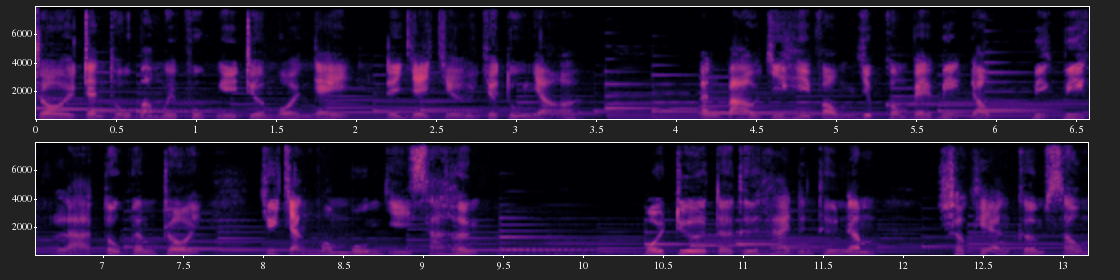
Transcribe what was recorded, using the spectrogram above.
rồi tranh thủ 30 phút nghỉ trưa mỗi ngày để dạy chữ cho tú nhỏ. Anh bảo chỉ hy vọng giúp con bé biết đọc, biết viết là tốt lắm rồi, chứ chẳng mong muốn gì xa hơn. Mỗi trưa từ thứ hai đến thứ năm sau khi ăn cơm xong,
